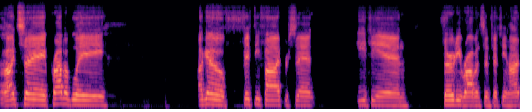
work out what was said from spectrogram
I'd say probably I'll go 55% Etienne, 30 Robinson, 15 Hyde.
